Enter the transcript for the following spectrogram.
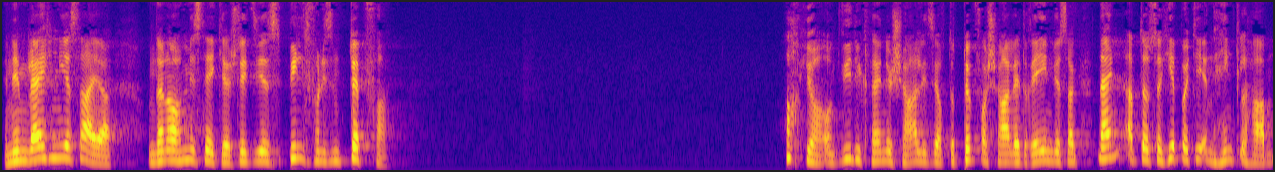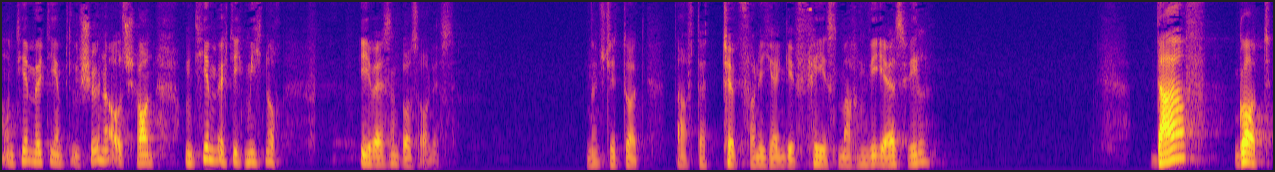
In dem gleichen Jesaja und dann auch im Mistekia steht dieses Bild von diesem Töpfer. Ach ja, und wie die kleine Schale sie auf der Töpferschale drehen, wir sagen, nein, also hier möchte ich einen Henkel haben und hier möchte ich ein bisschen schöner ausschauen und hier möchte ich mich noch, ich weiß nicht was alles. Und dann steht dort, Darf der Töpfer nicht ein Gefäß machen, wie er es will? Darf Gott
